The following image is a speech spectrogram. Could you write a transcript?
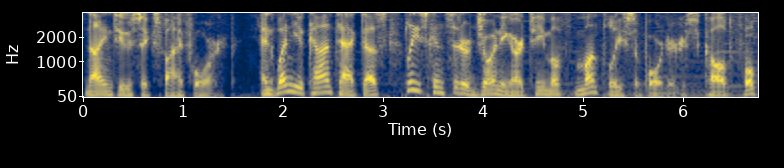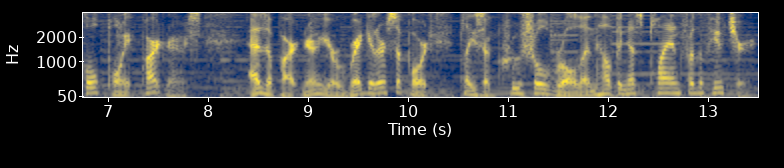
92654. And when you contact us, please consider joining our team of monthly supporters called Focal Point Partners. As a partner, your regular support plays a crucial role in helping us plan for the future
